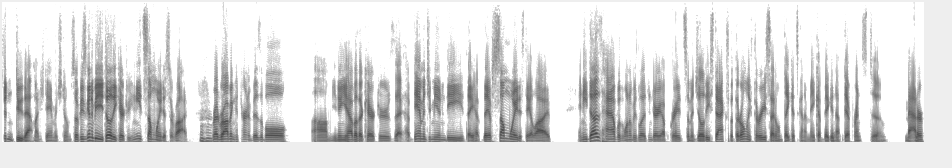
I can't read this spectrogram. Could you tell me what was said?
shouldn't do that much damage to him. So if he's going to be a utility character, he needs some way to survive. Mhm. Red Robin can turn invisible. Um, you know, you have other characters that have damage immunity. They have they have some way to stay alive. And he does have with one of his legendary upgrades some agility stacks, but they're only three, so I don't think it's going to make a big enough difference to matter.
